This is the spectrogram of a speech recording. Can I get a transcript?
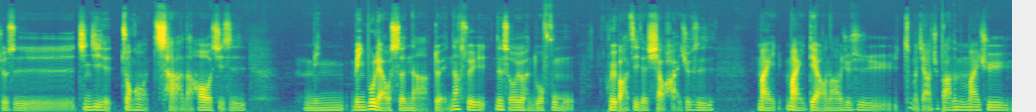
就是经济状况很差，然后其实民民不聊生啊，对，那所以那时候有很多父母会把自己的小孩就是卖卖掉，然后就是怎么讲，就把他们卖去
